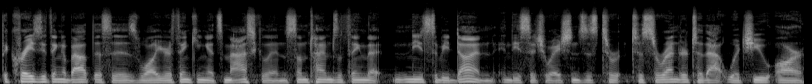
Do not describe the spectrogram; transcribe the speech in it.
the crazy thing about this is while you're thinking it's masculine, sometimes the thing that needs to be done in these situations is to to surrender to that which you are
